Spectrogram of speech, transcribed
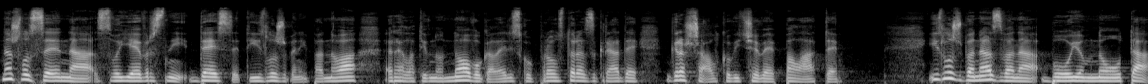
našlo se na svojevrsni deset izložbeni panoa relativno novog galerijskog prostora zgrade Grašalkovićeve palate. Izložba nazvana Bojom nota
